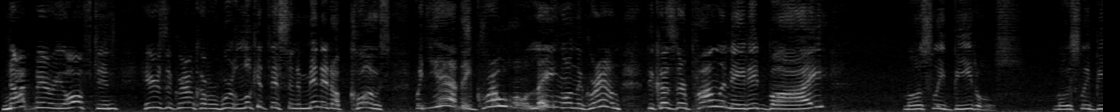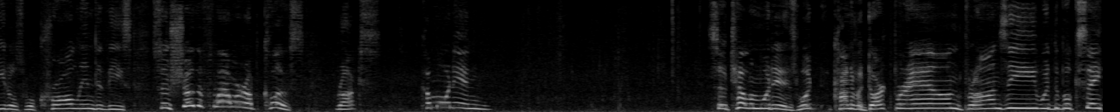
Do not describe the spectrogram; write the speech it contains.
Not very often. Here's the ground cover. We'll look at this in a minute up close. But yeah, they grow laying on the ground because they're pollinated by mostly beetles. Mostly beetles will crawl into these. So show the flower up close, Rox. Come on in. So tell them what it is. What kind of a dark brown, bronzy, would the book say?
